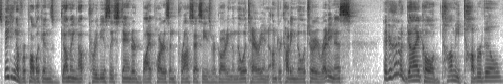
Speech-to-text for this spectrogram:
Speaking of Republicans gumming up previously standard bipartisan processes regarding the military and undercutting military readiness, have you heard of a guy called Tommy Tuberville?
